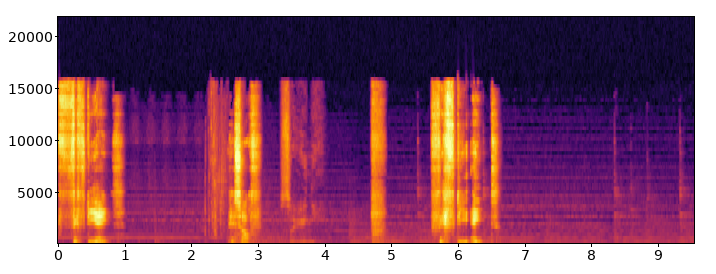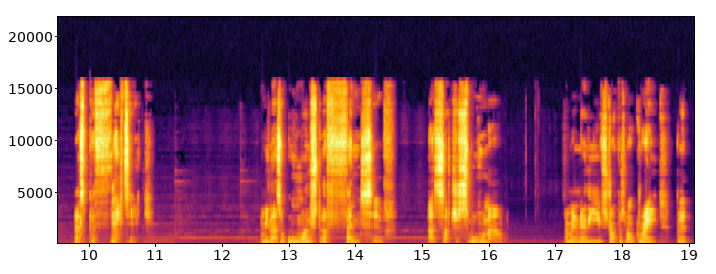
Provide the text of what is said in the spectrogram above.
58. Piss off. 58. That's pathetic. I mean, that's almost offensive That's such a small amount. I mean, I know the eavesdropper's not great, but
